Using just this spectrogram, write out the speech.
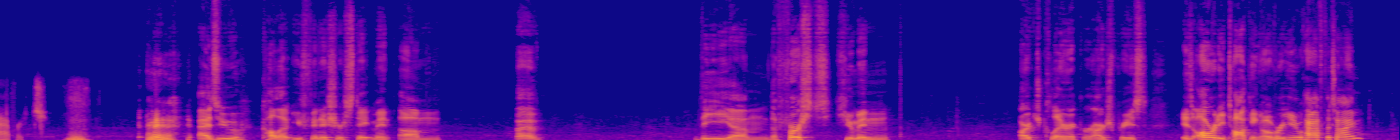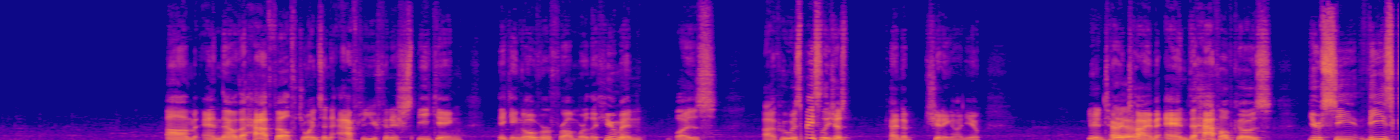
average. as you call out, you finish your statement. Um, uh, the um the first human arch cleric or archpriest is already talking over you half the time. Um, and now the half elf joins in after you finish speaking, taking over from where the human was, uh, who was basically just kind of shitting on you the entire Yeah. time. And the half elf goes, "You see these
